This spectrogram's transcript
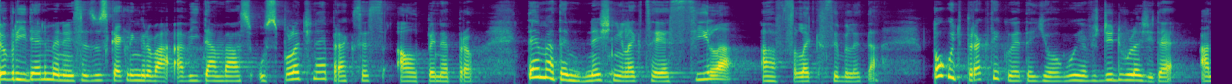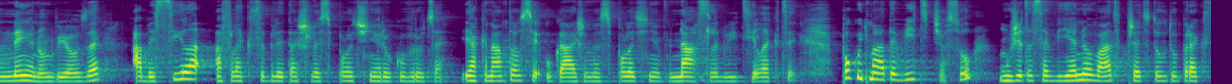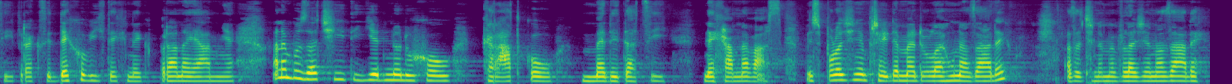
Dobrý den, jmenuji se Zuzka Klingrová a vítám vás u společné praxe s Alpine Pro. Tématem dnešní lekce je síla a flexibilita. Pokud praktikujete jogu, je vždy důležité, a nejenom v józe, aby síla a flexibilita šly společně ruku v ruce. Jak na to si ukážeme společně v následující lekci. Pokud máte víc času, můžete se věnovat před touto praxí, praxi dechových technik, pranajámě, anebo začít jednoduchou, krátkou meditací. Nechám na vás. My společně přejdeme do lehu na zádech a začneme v leže na zádech.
